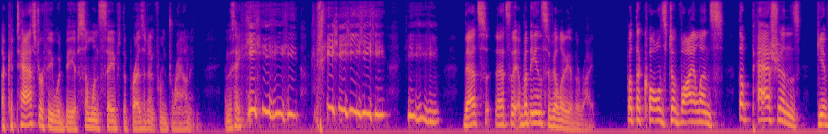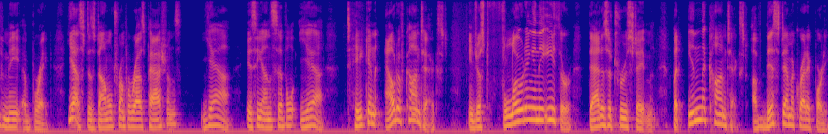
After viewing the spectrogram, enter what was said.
a catastrophe would be if someone saved the president from drowning. And they say, hee hee hee hee, hee hee hee hee. That's, that's the, but the incivility of the right. But the calls to violence, the passions, give me a break. Yes, does Donald Trump arouse passions? Yeah. Is he uncivil? Yeah. Taken out of context, and just floating in the ether, that is a true statement. But in the context of this Democratic Party,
